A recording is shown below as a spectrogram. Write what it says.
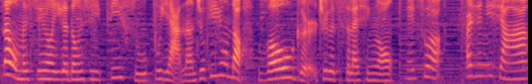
那我们形容一个东西低俗不雅呢，就可以用到 vulgar 这个词来形容。没错，而且你想啊，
